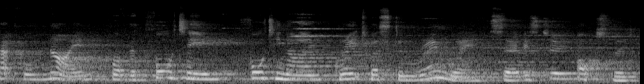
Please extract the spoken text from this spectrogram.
Platform 9 for the 1449 Great Western Railway service to Oxford.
